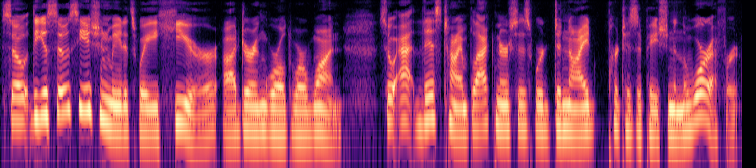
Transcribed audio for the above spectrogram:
So the association made its way here uh, during World War One. So at this time, black nurses were denied participation in the war effort.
